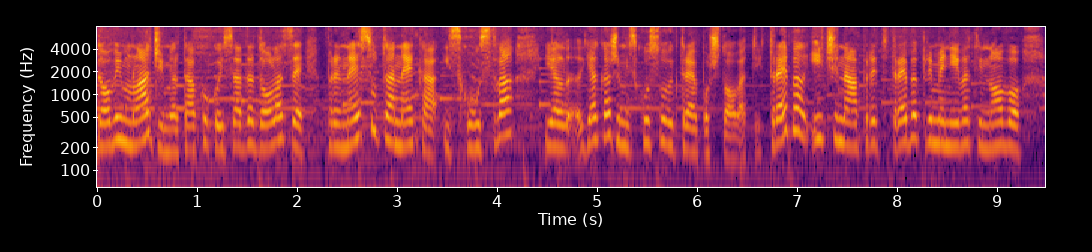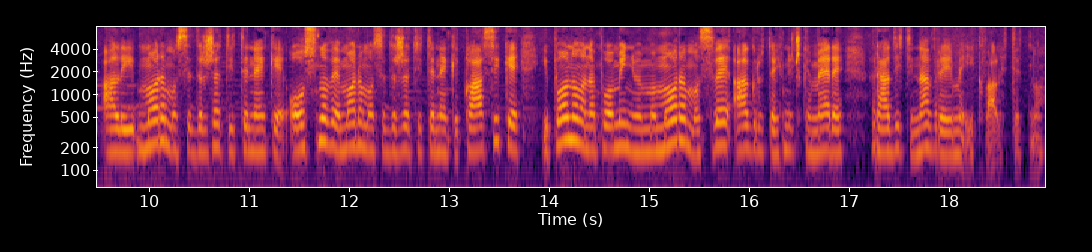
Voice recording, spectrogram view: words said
da ovim mlađim, jel tako, koji sada dolaze, prenesu ta neka iskustva, jer ja kažem iskustvo uvijek treba poštovati. Treba ići napred, treba primenjivati novo, ali moramo se držati te neke osnove, moramo se držati te neke klasike i ponovo napominjujemo, moramo sve agrotehničke mere raditi na vreme i kvalitetno.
